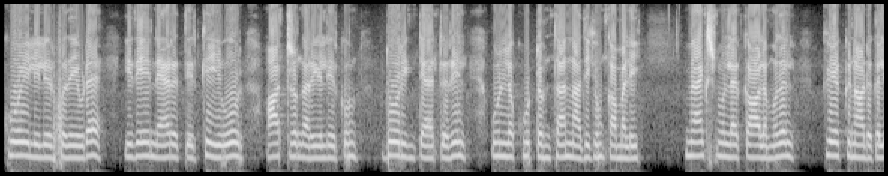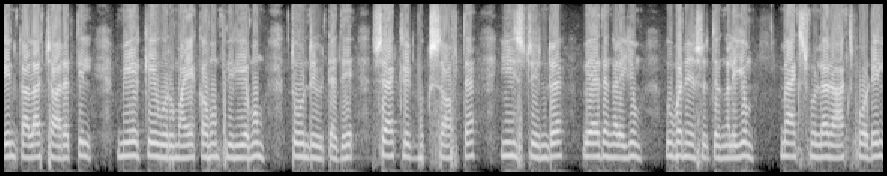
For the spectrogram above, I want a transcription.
கோயிலில் இருப்பதை விட இதே நேரத்திற்கு ஓர் ஆற்றங்கரையில் இருக்கும் டூரிங் தியேட்டரில் உள்ள கூட்டம் தான் அதிகம் கமலி. மேக்ஸ் முல்லர் காலம் முதல் கிழக்கு நாடுகளின் கலாச்சாரத்தில் மேற்கே ஒரு மயக்கமும் பிரியமும் தோன்றிவிட்டது. Sacred books of the east என்ற வேதங்களையும் உபநிஷத்தங்களையும் மேக்ஸ் முல்லர் ஆக்ஸ்போர்டில்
